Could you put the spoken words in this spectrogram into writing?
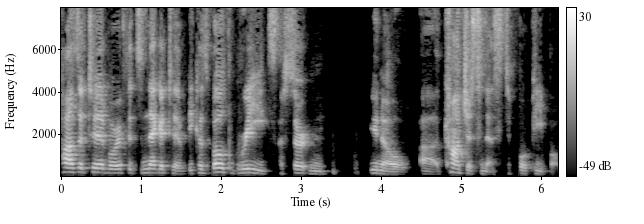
positive or if it's negative, because both breeds a certain, you know, uh, consciousness for people.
